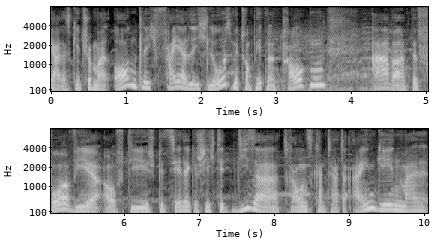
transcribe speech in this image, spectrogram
Ja, das geht schon mal ordentlich feierlich los mit Trompeten und Pauken. Aber bevor wir auf die spezielle Geschichte dieser Trauenskantate eingehen, mal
